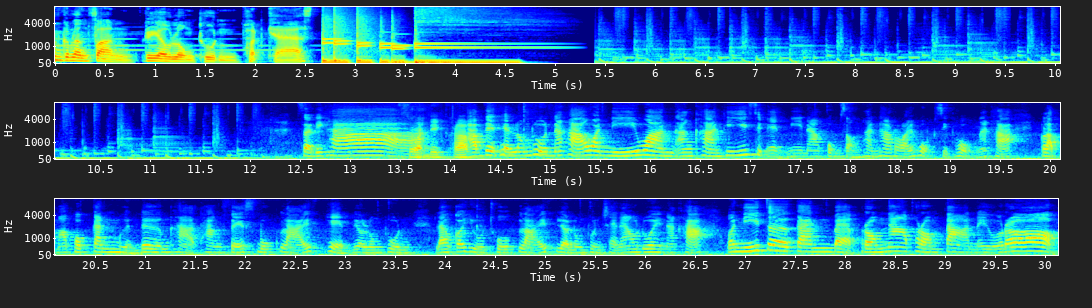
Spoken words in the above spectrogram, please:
คุณกำลังฟังเรียวลงทุนพอดแคสต์ สวัสดีค่ะ สวัสดีครับ อัปเดตเทรนด์ลงทุนนะคะ วันนี้วันอังคารที่ 21 มีนาคม 2566 นะคะ กลับมาพบกันเหมือนเดิมค่ะ ทาง Facebook Live เพจเรียวลงทุน แล้วก็ YouTube Live เรียวลงทุน Channel ด้วยนะคะ วันนี้เจอกันแบบพร้อมหน้าพร้อมตาในรอบ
